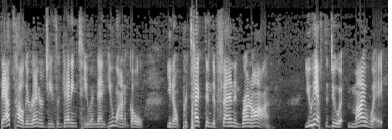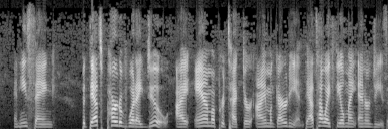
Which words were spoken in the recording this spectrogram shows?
That's how their energies are getting to you. And then you want to go, you know, protect and defend and run off. You have to do it my way. And he's saying, but that's part of what I do. I am a protector. I am a guardian. That's how I feel my energies.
